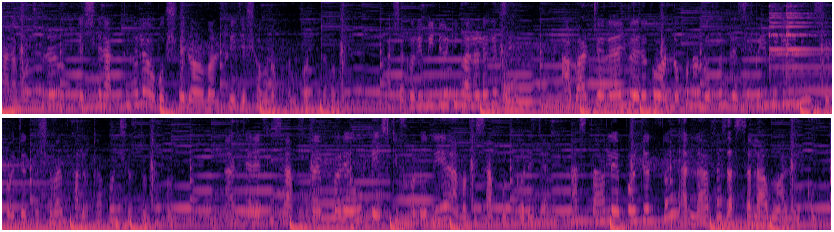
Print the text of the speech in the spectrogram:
সারা বছরের উদ্দেশ্যে রাখতে হলে অবশ্যই নর্মাল ফ্রিজে সংরক্ষণ করতে হবে। আশা করি ভিডিওটি ভালো লেগেছে। আবার চলে আসবে এরকম অন্য কোনো নতুন রেসিপির ভিডিও নিয়ে। সে পর্যন্ত সবাই ভালো থাকুন, সুস্থ থাকুন। আর চ্যানেলটি সাবস্ক্রাইব করে ও পেজটি ফলো দিয়ে আমাকে সাপোর্ট করে যান। আজ তাহলে এ পর্যন্তই। আল্লাহ হাফেজ। আসসালামু আলাইকুম।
